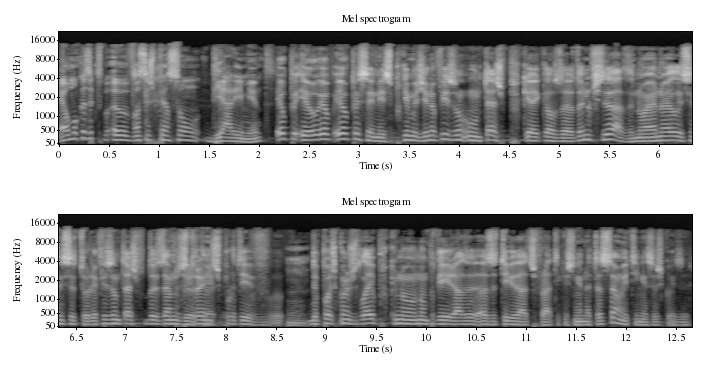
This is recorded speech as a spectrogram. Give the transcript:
é uma coisa que eh, vocês pensam diariamente? Eu, eu, eu, pensei nisso, porque imagina, eu fiz um, um teste, porque é aqueles da, da universidade, não é, não é licenciatura. Eu fiz um teste por dois anos de treino desportivo. Depois congelei porque não, não podia ir às, às atividades práticas. Tinha natação e tinha essas coisas.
